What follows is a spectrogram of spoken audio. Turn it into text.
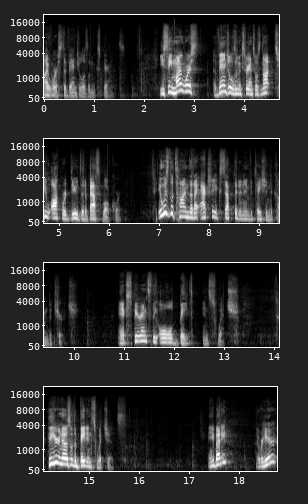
my worst evangelism experience. You see, my worst evangelism experience was not two awkward dudes at a basketball court. It was the time that I actually accepted an invitation to come to church and experience the old bait and switch. Who here knows what the bait and switch is? Anybody? Over here?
